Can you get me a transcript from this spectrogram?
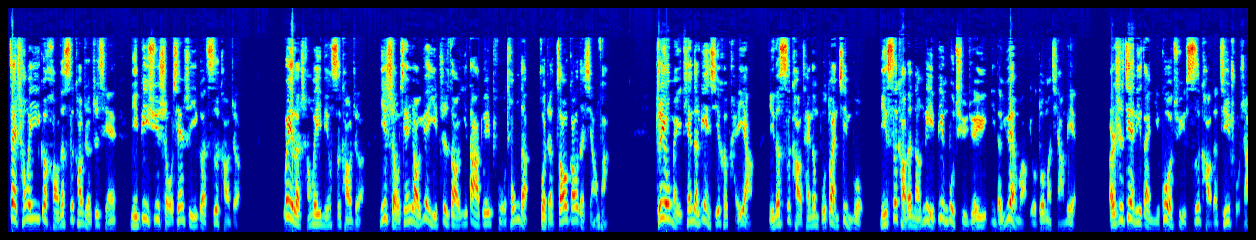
在成为一个好的思考者之前，你必须首先是一个思考者。为了成为一名思考者，你首先要愿意制造一大堆普通的或者糟糕的想法。只有每天的练习和培养，你的思考才能不断进步。你思考的能力并不取决于你的愿望有多么强烈，而是建立在你过去思考的基础上。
